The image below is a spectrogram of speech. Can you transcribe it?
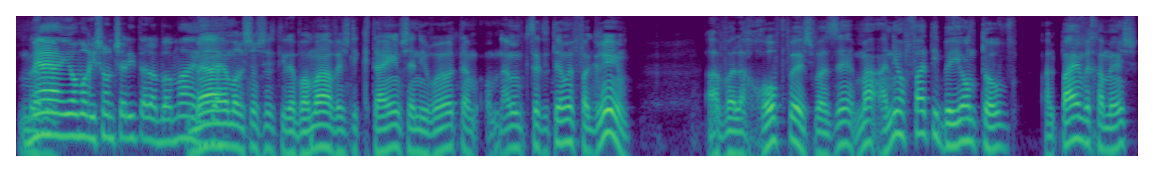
תמיד. מהיום הראשון שעלית לבמה. מהיום הראשון שעליתי לבמה, ויש לי קטעים שאני רואה אותם, אמנם הם קצת יותר מפגרים, אבל החופש והזה, מה, אני הופעתי ביום טוב, 2005,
